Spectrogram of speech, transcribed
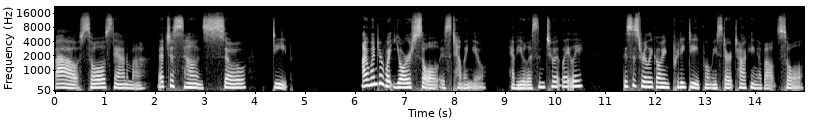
Wow, soul stamina. That just sounds so deep. I wonder what your soul is telling you. Have you listened to it lately? This is really going pretty deep when we start talking about soul.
